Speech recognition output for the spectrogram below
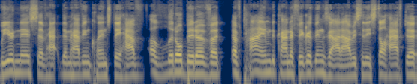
weirdness of ha- them having clinched. They have a little bit of a, of time to kind of figure things out. Obviously, they still have to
